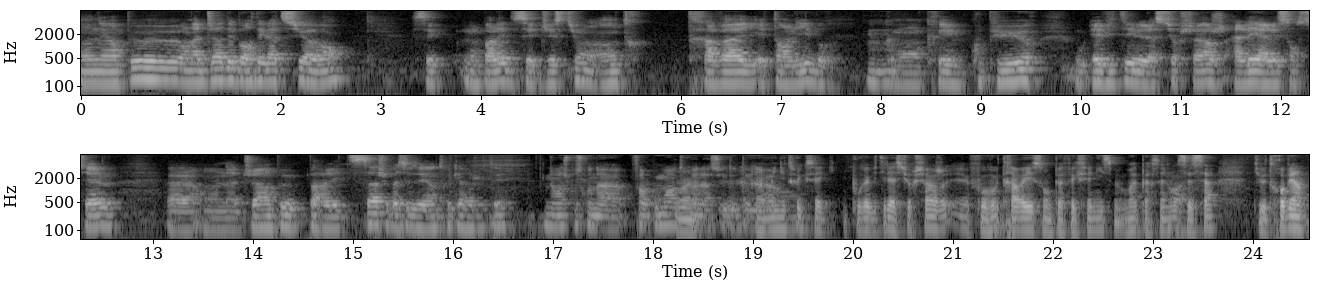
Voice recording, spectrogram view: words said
on- est un peu, on a déjà débordé là-dessus avant. C'est, on parlait de cette gestion entre travail et temps libre, Mhm. comment créer une coupure ou éviter la surcharge, aller à l'essentiel. Euh, on a déjà un peu parlé de ça. Je sais pas si vous avez un truc à rajouter. Non, je pense qu'on a. Enfin, pour moi, en tout cas, on a assez détaillé. Un mini truc, c'est pour éviter la surcharge, il faut travailler son perfectionnisme. Moi, personnellement, Ouais. c'est ça. Tu veux trop bien.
